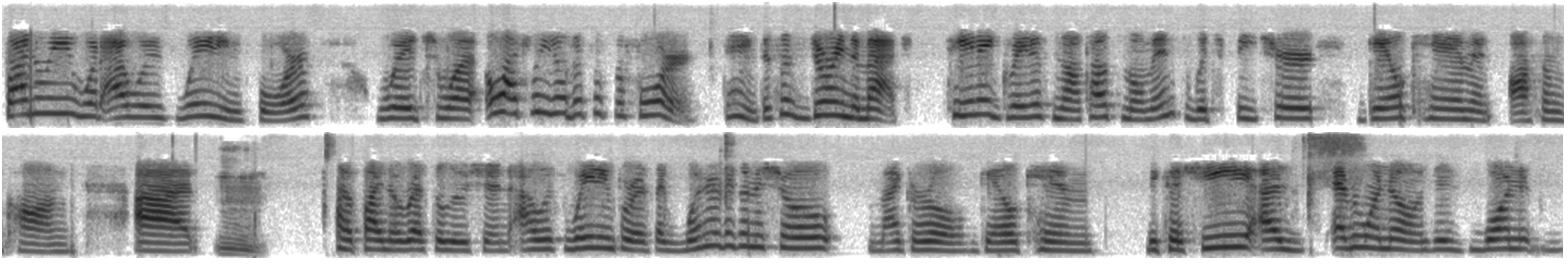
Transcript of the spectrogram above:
finally what I was waiting for, which was oh, actually, no, this was before. Dang, this was during the match. TNA Greatest Knockouts moments, which feature Gail Kim and Awesome Kong. Uh, Mm. a final resolution. I was waiting for it. It's like, when are they going to show my girl, Gail Kim? Because she, as everyone knows, is one,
